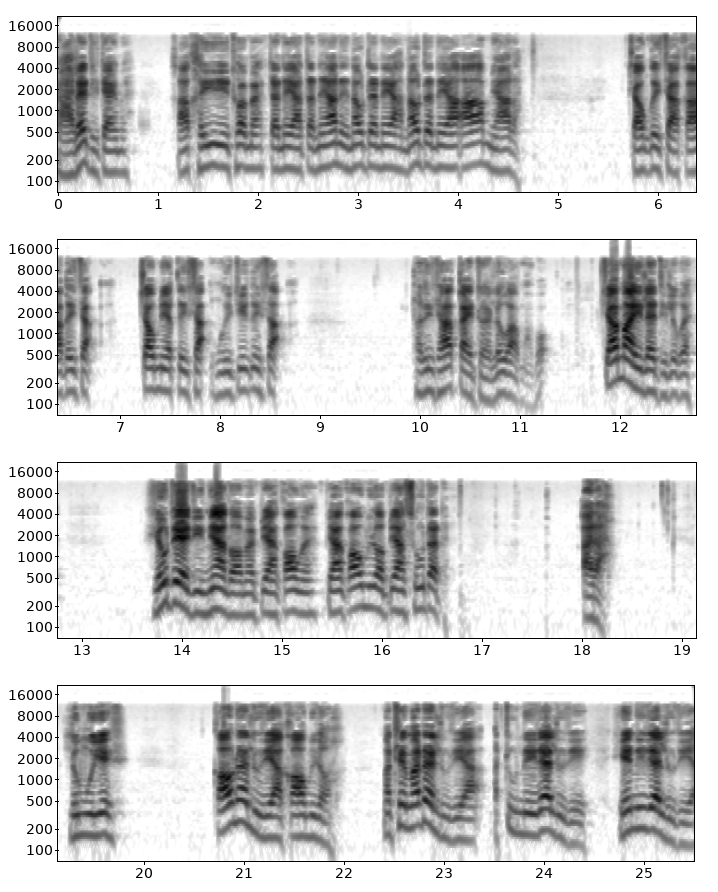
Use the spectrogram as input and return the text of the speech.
ဒါလည်းဒီတိုင်းပဲခါခရီးတွေထွက်မယ်တနေရာတနေရာနေနောက်တနေရာနောက်တနေရာအားများတာကြောင်းကိစ္စကားကိစ္စကြောင်းမြက်ကိစ္စငွေကြေးကိစ္စသတိထားကင်တွယ်လောက်ရမှာပေါ့ကျမ်းမာကြီးလည်းဒီလိုပဲရုပ်တဲ့ကြီးညံ့သွားမယ်ပြန်ကောင်းမယ်ပြန်ကောင်းပြီးတော့ပြန်ဆိုးတတ်တယ်အဲ့ဒါလူမှုရေး ကောင်းတဲ့လူတွေကကောင်းပြီးတော့မထင်မှတ်တဲ့လူတွေကအတူနေတဲ့လူတွေရင်းနှီးတဲ့လူတွေက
